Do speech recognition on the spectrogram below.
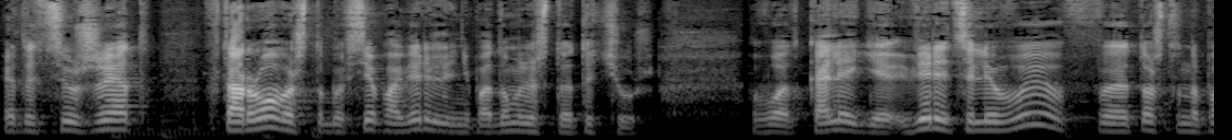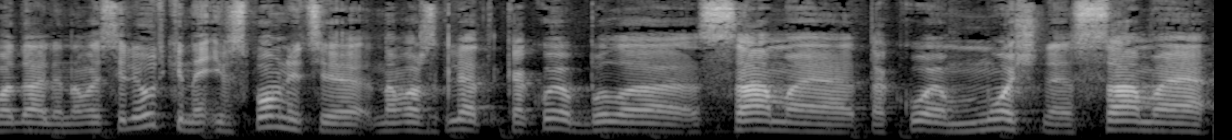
этот сюжет второго, чтобы все поверили и не подумали, что это чушь. Вот, коллеги, верите ли вы в то, что нападали на Василия Уткина? И вспомните, на ваш взгляд, какое было самое такое мощное, самое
